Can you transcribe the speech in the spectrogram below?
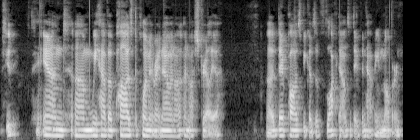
Excuse me. And um, we have a pause deployment right now in, in Australia. Uh, they're paused because of lockdowns that they've been having in Melbourne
